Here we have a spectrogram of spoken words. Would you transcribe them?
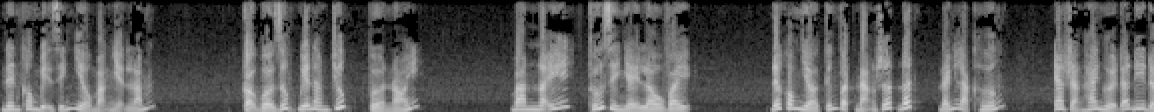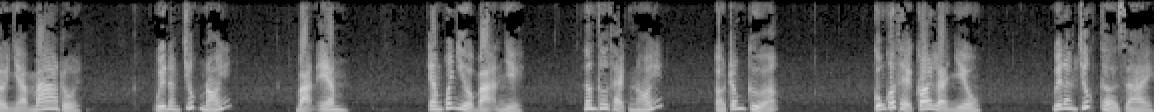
nên không bị dính nhiều mạng nhện lắm. Cậu vừa giúp nguyễn nam trúc vừa nói, ban nãy thứ gì nhảy lâu vậy? Nếu không nhờ tiếng vật nặng rớt đất đánh lạc hướng e rằng hai người đã đi đời nhà ma rồi. Nguyễn nam trúc nói, bạn em em có nhiều bạn nhỉ? Lâm Tư thạch nói ở trong cửa. Cũng có thể coi là nhiều. Nguyễn Đăng trúc thở dài.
